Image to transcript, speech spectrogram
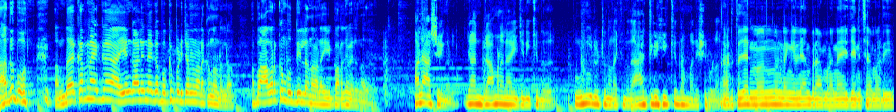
അതുപോ അംബേദ്കറിനെയൊക്കെ അയ്യങ്കാളിനെയൊക്കെ പൊക്കി പിടിച്ചോണ്ട് നടക്കുന്നുണ്ടല്ലോ. അപ്പോൾ അവർക്കും ബുദ്ധിയില്ലെന്നാണ് ഈ പറഞ്ഞു വരുന്നത്. പല ആശയങ്ങളും. ഞാൻ ബ്രാഹ്മണനായി ജനിക്കുന്നത് പൂണൂലിട്ട് നടക്കുന്നത് ആഗ്രഹിക്കുന്ന മനുഷ്യരുള്ളത്. അടുത്ത ജന്മം എന്നുണ്ടെങ്കിൽ ഞാൻ ബ്രാഹ്മണനായി ജനിച്ചാൽ മതി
